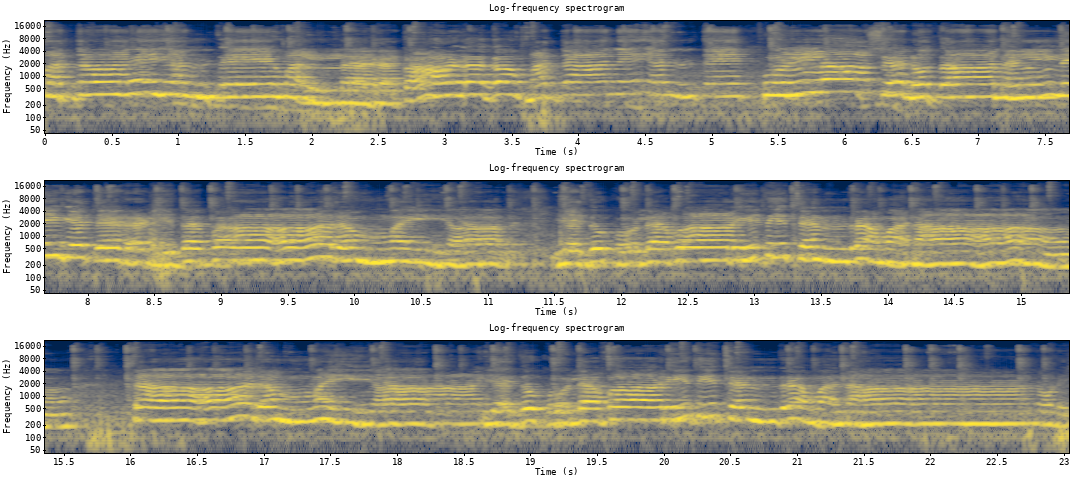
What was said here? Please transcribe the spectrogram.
ಮದಾನೆಯಂತೆ, ಮಲ್ಲರ ಕಾಳಗ ಮದಾನೆಯಂತೆ. ಉಲ್ಲಾಸನು ತಾನಲ್ಲಿಗೆ ತೆರಳಿದ ಬಾರಮ್ಮಯ್ಯ ಯದು ಕುಲವಾಯಿತಿ ಚಂದ್ರಮನ. ತಾರಮ್ಮಯ್ಯ ಯದು ಕುಲವಾರಿತಿ ಚಂದ್ರಮನ. ನೋಡಿ,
